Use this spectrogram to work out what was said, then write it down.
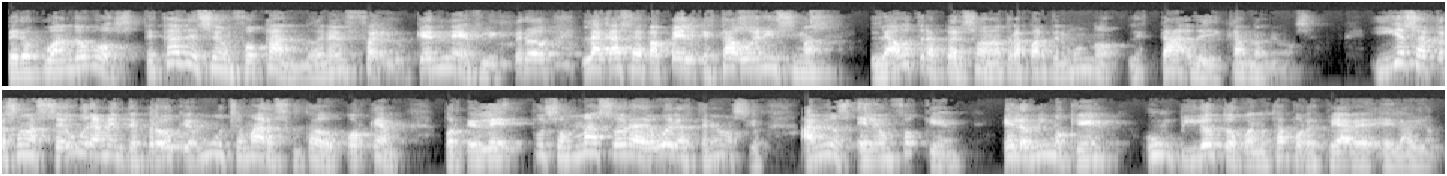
Pero cuando vos te estás desenfocando en el Facebook, que es Netflix, pero la casa de papel, que está buenísima, la otra persona, otra parte del mundo, le está dedicando al negocio. Y esa persona seguramente provoque mucho más resultado. ¿Por qué? Porque le puso más horas de vuelo a este negocio. Amigos, el enfoque es lo mismo que un piloto cuando está por despegar el, avión.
